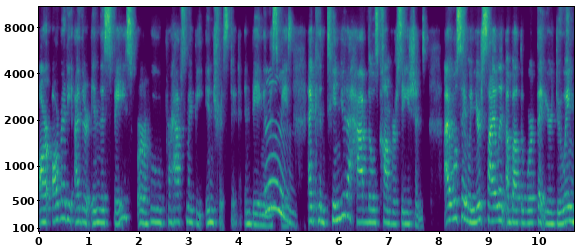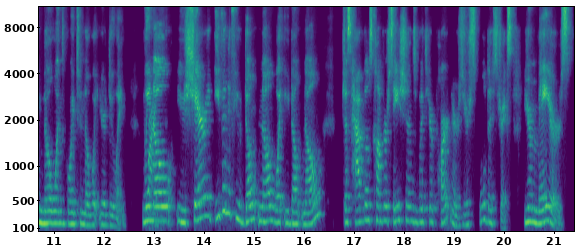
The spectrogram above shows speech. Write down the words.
are already either in this space or who perhaps might be interested in being in this space Mm. and continue to have those conversations. I will say, when you're silent about the work that you're doing, no one's going to know what you're doing. We Right. know you share it, even if you don't know what you don't know, just have those conversations with your partners, your school districts, your mayors,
